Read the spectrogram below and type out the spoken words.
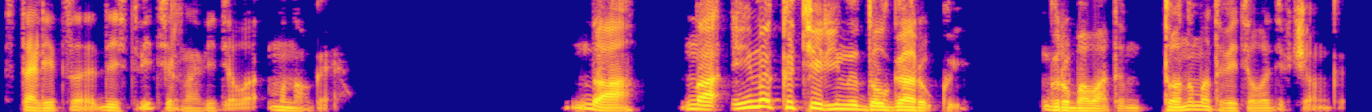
Столица действительно видела многое. «Да, на имя Катерины Долгорукой», — грубоватым тоном ответила девчонка.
